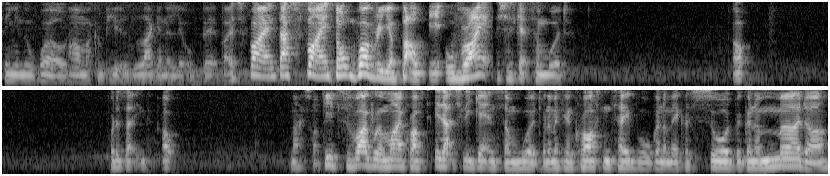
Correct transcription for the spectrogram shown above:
thing in the world. Oh, my computer's lagging a little bit, but it's fine. That's fine. Don't worry about it, all right? Let's just get some wood. Oh. What is that? Oh. Nice one. Key to survival in Minecraft is actually getting some wood. We're gonna make a crafting table, we're gonna make a sword, we're gonna murder.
